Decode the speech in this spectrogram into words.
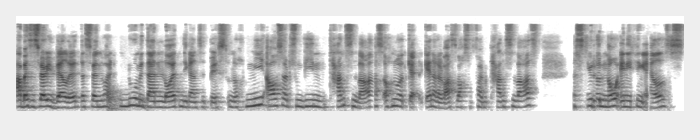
aber es ist very valid, dass wenn du halt nur mit deinen Leuten die ganze Zeit bist und noch nie außerhalb von Wien tanzen warst, auch nur ge generell warst, aber auch so vor allem tanzen warst, dass you don't know anything else.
